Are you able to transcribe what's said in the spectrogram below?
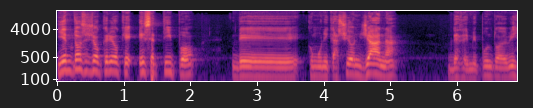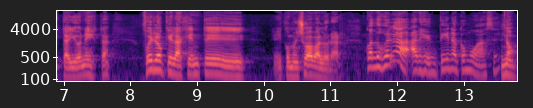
Y entonces yo creo que ese tipo de comunicación llana, desde mi punto de vista y honesta, fue lo que la gente eh, comenzó a valorar. Cuando juega Argentina, ¿cómo hace? No.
